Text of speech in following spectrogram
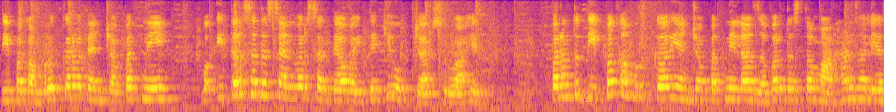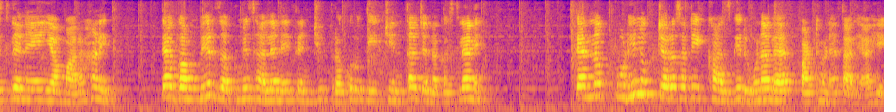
दीपक अमृतकर व त्यांच्या पत्नी व इतर सदस्यांवर सध्या वैद्यकीय उपचार सुरू आहेत. परंतु दीपक अमृतकर यांच्या पत्नीला जबरदस्त मारहाण झाली असल्याने या मारहाणीत त्या गंभीर जखमी झाल्याने त्यांची प्रकृती चिंताजनक असल्याने त्यांना पुढील उपचारासाठी खासगी रुग्णालयात पाठवण्यात आले आहे.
